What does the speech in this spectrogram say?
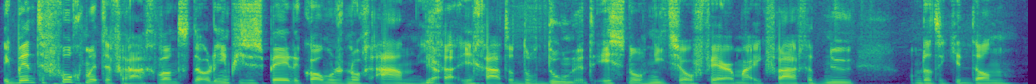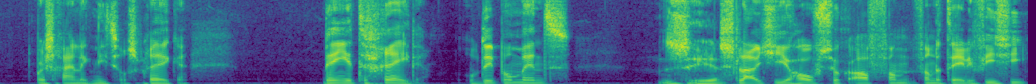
Ik ben te vroeg met de vraag, want de Olympische Spelen komen er nog aan. Je, Ja. ga- je gaat het nog doen. Het is nog niet zo ver. Maar ik vraag het nu, omdat ik je dan waarschijnlijk niet zal spreken. Ben je tevreden? Op dit moment Zeer. sluit je je hoofdstuk af van, van de televisie.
